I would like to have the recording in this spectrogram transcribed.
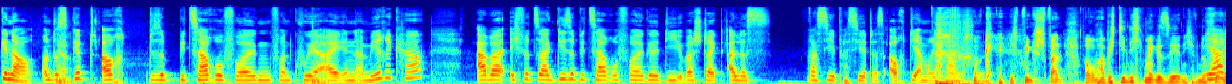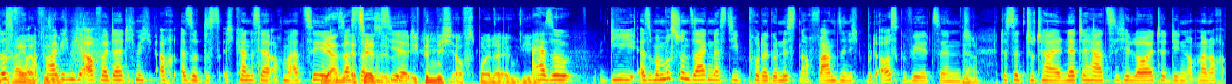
Genau. Und es Ja. gibt auch diese Bizarro-Folgen von Queer Ja. Eye in Amerika. Aber ich würde sagen, diese Bizarro-Folge, die übersteigt alles, was je passiert ist, auch die amerikanischen. Okay, ich bin gespannt. Warum habe ich die nicht mehr gesehen? Ich habe nur ja, Folge das 3 noch frage ich mich auch, weil da hätte ich mich auch, also das, ich kann das ja auch mal erzählen, Ja, was da erzähl passiert. Ich bin nicht auf Spoiler irgendwie. Also die, also man muss schon sagen, dass die Protagonisten auch wahnsinnig gut ausgewählt sind. Ja. Das sind total nette, herzliche Leute, denen man auch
